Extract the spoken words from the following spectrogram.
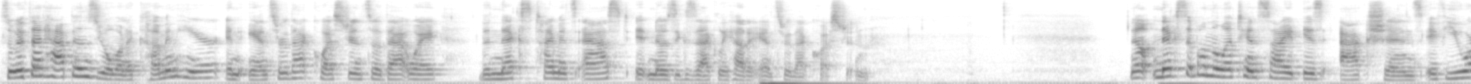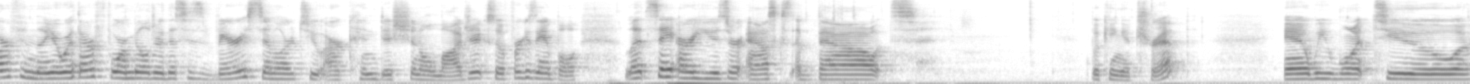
So if that happens, you'll wanna come in here and answer that question so that way the next time it's asked, it knows exactly how to answer that question. Now, next up on the left-hand side is actions. If you are familiar with our form builder, this is very similar to our conditional logic. So for example, let's say our user asks about booking a trip and we want to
